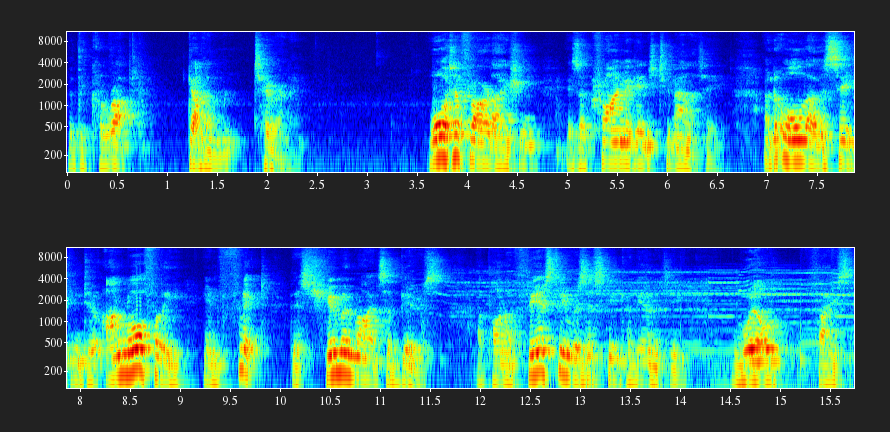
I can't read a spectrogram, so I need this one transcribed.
with the corrupt government tyranny. Water fluoridation is a crime against humanity, and all those seeking to unlawfully inflict this human rights abuse upon a fiercely resisting community will face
